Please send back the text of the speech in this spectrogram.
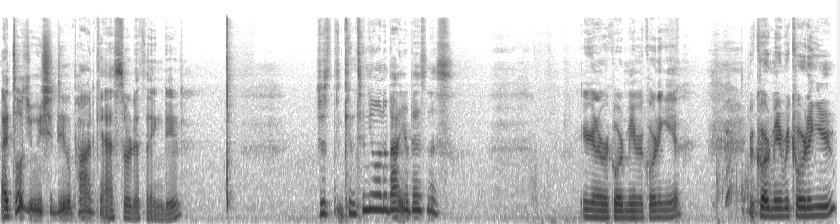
I told you we should do a podcast sort of thing, dude. Just continue on about your business. You're gonna record me recording you? Record me recording you?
